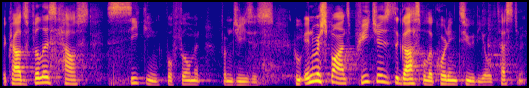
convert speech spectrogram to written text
The crowds fill his house seeking fulfillment from Jesus, who in response preaches the gospel according to the Old Testament.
